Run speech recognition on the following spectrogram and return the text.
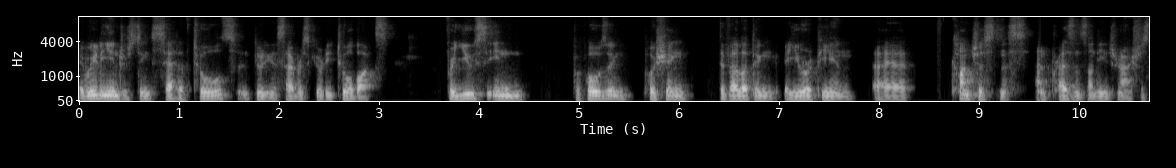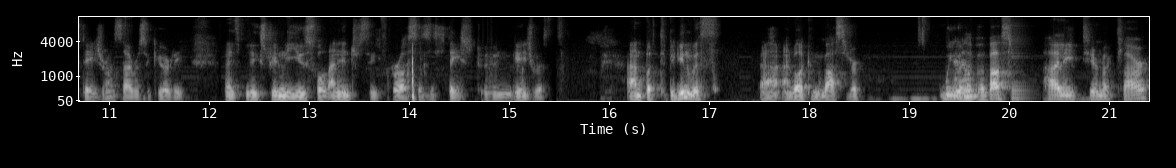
a really interesting set of tools, including a cybersecurity toolbox, for use in proposing, pushing, developing a European uh, consciousness and presence on the international stage around cybersecurity. And it's been extremely useful and interesting for us as a state to engage with. Um, but to begin with, uh, and welcome Ambassador, we will have Ambassador Heli Tiirmaa-Klaar,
